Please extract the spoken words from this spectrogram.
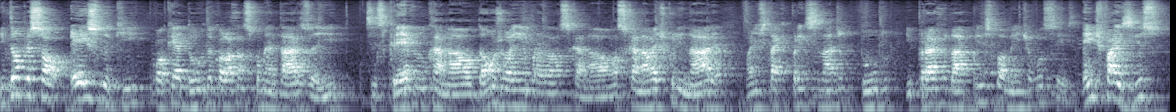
Então, pessoal, é isso daqui. Qualquer dúvida, coloca nos comentários aí. Se inscreve no canal, dá um joinha para o nosso canal. Nosso canal é de culinária, mas a gente está aqui para ensinar de tudo e para ajudar principalmente a vocês. A gente faz isso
